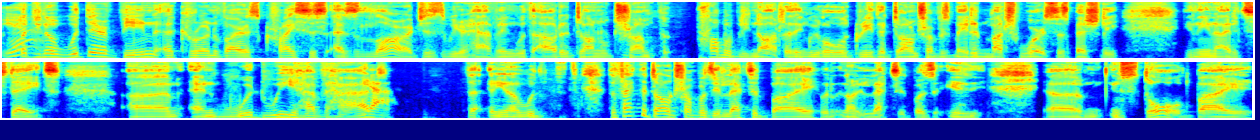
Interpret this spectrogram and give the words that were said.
yeah. But you know, would there have been a coronavirus crisis as large as we are having without a Donald Trump? Probably not. I think we all agree that Donald Trump has made it much worse, especially in the United States. Um, and would we have had? Yeah. that- you know, the fact that Donald Trump was elected by, not elected, was in, um, installed by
